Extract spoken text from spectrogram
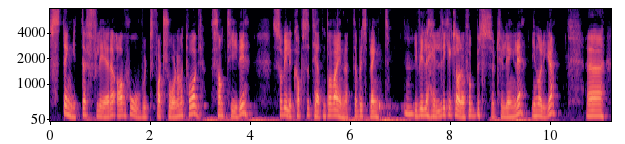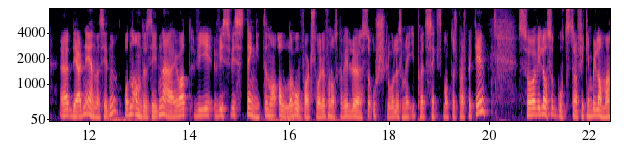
stengte flere av hovedfartsårene med tog samtidig, så ville kapasiteten på veinettet bli sprengt. Mm. Vi ville heller ikke klare å få busser tilgjengelig i Norge. Eh, det er den ene siden. Og den andre siden er jo at vi, hvis vi stengte nå alle hovedfartsårer, for nå skal vi løse Oslo liksom på et seksmånedersperspektiv, så ville også godstrafikken bli lamma.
